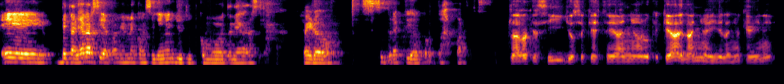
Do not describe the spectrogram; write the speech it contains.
Eh, Betania García también me consiguen en YouTube como Betania García. Pero súper activa por todas partes. Claro que sí, yo sé que este año, lo que queda del año y el año que viene,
